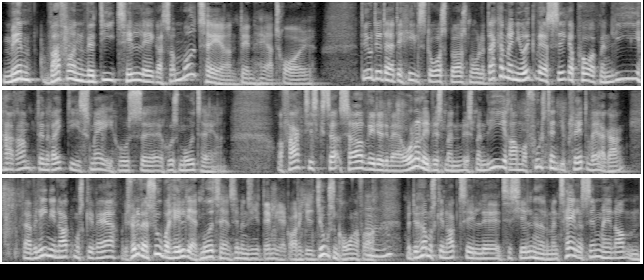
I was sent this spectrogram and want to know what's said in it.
Men hvad for en værdi tillægger så modtageren den her trøje? Det er jo det, der er det helt store spørgsmål. Og der kan man jo ikke være sikker på, at man lige har ramt den rigtige smag hos, øh, hos modtageren. Og faktisk så, så vil det være underligt, hvis man, hvis man lige rammer fuldstændig plet hver gang. Der vil egentlig nok måske være, det vil selvfølgelig være super heldig, at modtageren simpelthen siger, dem vil jeg godt have givet 1000 kroner for. Mm-hmm. Men det hører måske nok til, øh, til sjældenheden. Man taler simpelthen om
